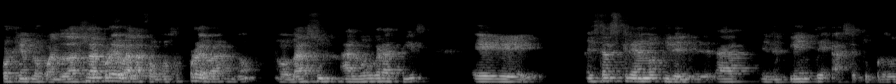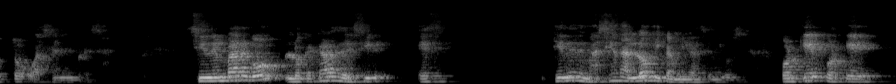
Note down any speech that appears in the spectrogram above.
por ejemplo, cuando das la prueba, la famosa prueba, ¿no? O das un, algo gratis, eh, estás creando fidelidad en el cliente hacia tu producto o hacia la empresa. Sin embargo, lo que acabas de decir es, tiene demasiada lógica, amigas y amigos. ¿Por qué? Porque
